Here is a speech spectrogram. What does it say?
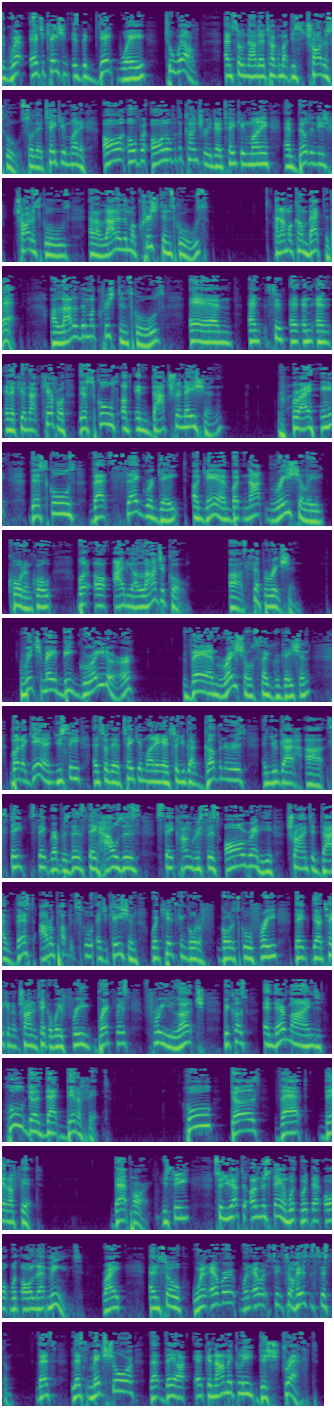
the education is the gateway to wealth. And so now they're talking about these charter schools. So they're taking money all over, all over the country. They're taking money and building these charter schools. And a lot of them are Christian schools. And I'm going to come back to that. A lot of them are Christian schools. And, and, and, and, and if you're not careful, they're schools of indoctrination right? They're schools that segregate again, but not racially quote unquote, but uh, ideological uh, separation, which may be greater than racial segregation. But again, you see, and so they're taking money, and so you got governors, and you got uh, state state representatives, state houses, state congresses already trying to divest out of public school education, where kids can go to go to school free. They they're taking trying to take away free breakfast, free lunch, because in their minds, who does that benefit? Who does that benefit? That part. You see? So you have to understand what, what that all what all that means, right? And so whenever whenever see, so here's the system. Let's let's make sure that they are economically distressed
